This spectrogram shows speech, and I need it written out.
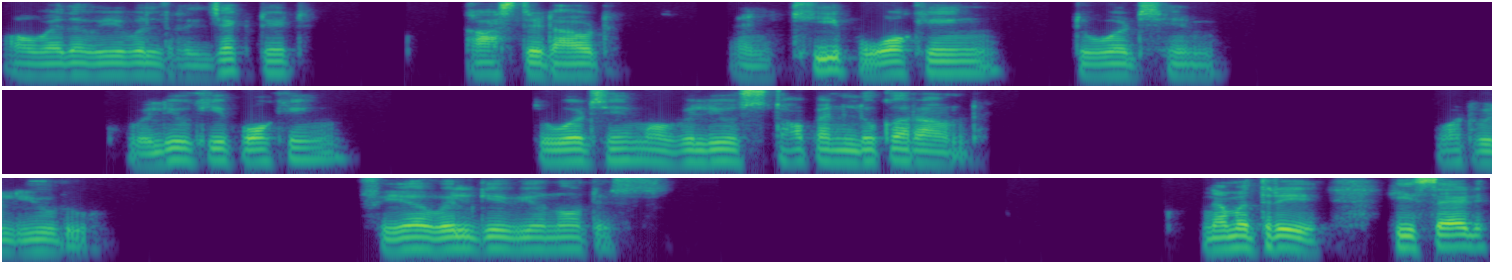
or whether we will reject it, cast it out, and keep walking towards Him Will you keep walking towards Him or will you stop and look around? What will you do? Fear will give you notice. Number three, he said,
